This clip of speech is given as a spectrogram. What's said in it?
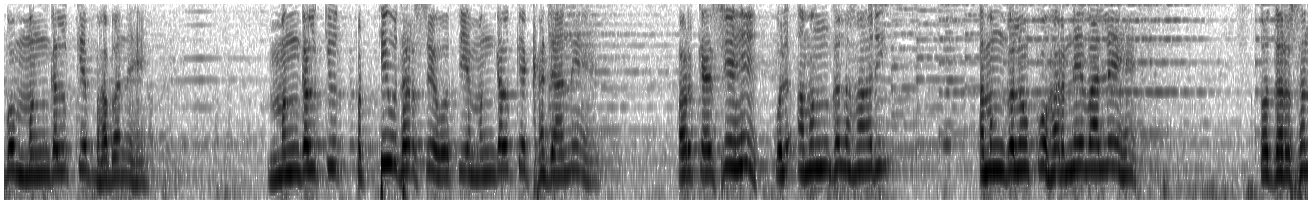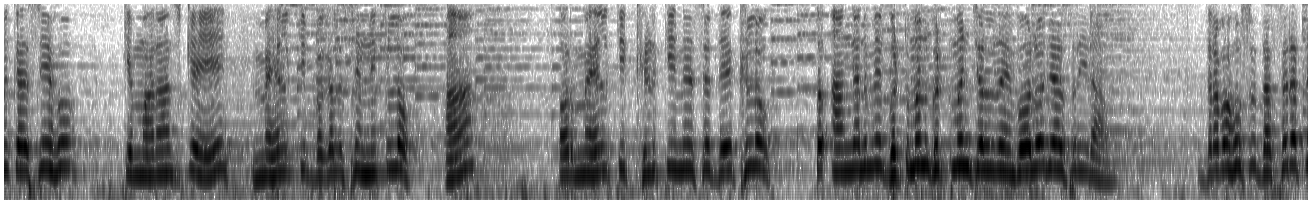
वो मंगल के भवन है। मंगल की उत्पत्ति उधर से होती है, मंगल के खजाने हैं। और कैसे हैं? बोले, अमंगलहारी, अमंगलों को हरने वाले हैं। तो दर्शन कैसे हो कि महाराज के महल की बगल से निकलो हाँ और महल की खिड़की में से देख लो तो आँगन में घुटमन घुटमन चल रहे हैं। बोलो जय श्री राम। द्रवहुस दशरथ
